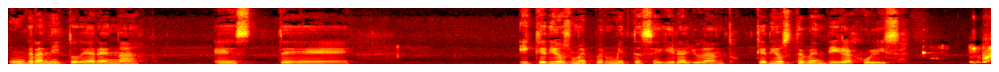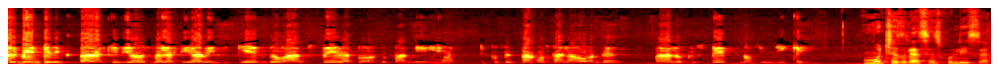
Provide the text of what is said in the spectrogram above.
un granito de arena este, y que Dios me permita seguir ayudando. Que Dios te bendiga, Julisa. Igualmente, diputada, que Dios me la siga bendiciendo a usted, a toda su familia, pues estamos a la orden para lo que usted nos indique. Muchas gracias, Julisa.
